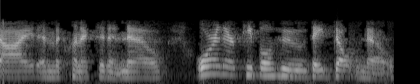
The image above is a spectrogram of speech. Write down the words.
died and the clinic didn't know, or there are people who they don't know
